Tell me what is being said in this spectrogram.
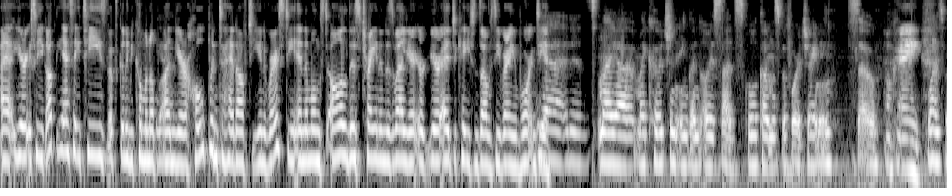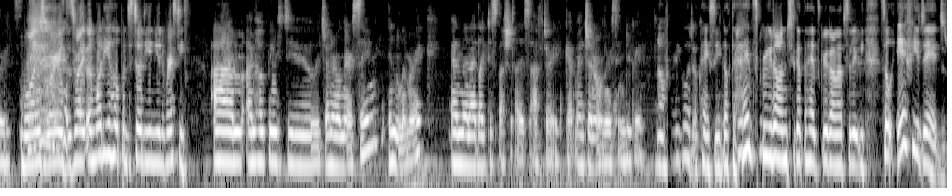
Uh, you're, so you got the SATs that's going to be coming up, and you're hoping to head off to university. And amongst all this training as well, your your, your education's obviously very important to you. Yeah, it is. My uh, my coach in England always said school comes before training. So Okay. wise words. Wise words is right. And what are you hoping to study in university? Um, I'm hoping to do general nursing in Limerick, and then I'd like to specialize after I get my general nursing degree. Oh, very good. Okay, so you got the head screwed on. She's got the head screwed on, absolutely. So if you did,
